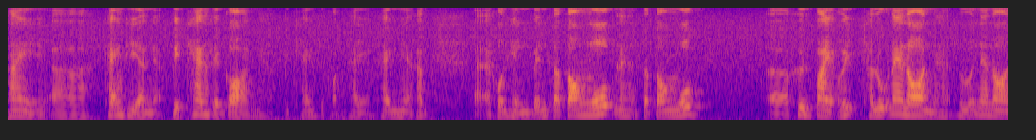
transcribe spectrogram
ให้แท่งเทียนเนี่ยปิดแท่งเสียก่อนนะครับปิดแท่งเสียก่อนถ้าอย่างแท่งนี้ครับหลายคนเห็นเป็นสตองมูฟนะฮะสตองมูฟขึ้นไปเฮ้ยทะลุแน่นอนนะฮะทะลุแน่นอน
